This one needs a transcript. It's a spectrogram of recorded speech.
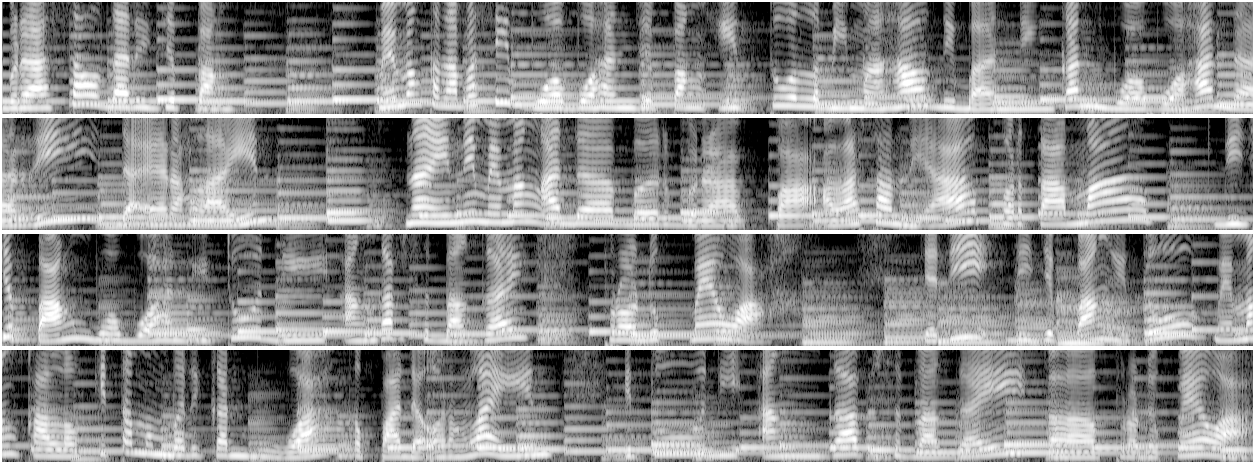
berasal dari Jepang. Memang kenapa sih buah-buahan Jepang itu lebih mahal dibandingkan buah-buahan dari daerah lain? Nah, ini memang ada beberapa alasan ya. Pertama, di Jepang buah-buahan itu dianggap sebagai produk mewah. Jadi di Jepang itu memang kalau kita memberikan buah kepada orang lain itu dianggap sebagai uh, produk mewah.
